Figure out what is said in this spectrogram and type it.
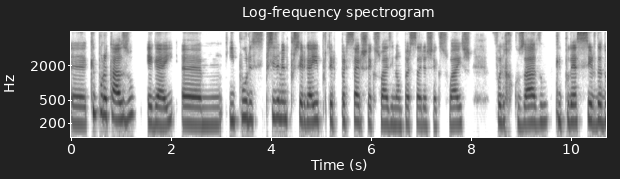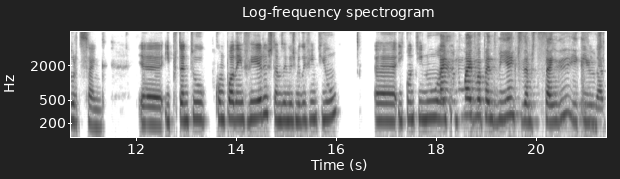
uh, que por acaso é gay um, e por, precisamente por ser gay e por ter parceiros sexuais e não parceiras sexuais foi-lhe recusado que pudesse ser dador de sangue. Uh, e portanto, como podem ver, estamos em 2021 Uh, e continua. No meio de uma pandemia em que precisamos de sangue e que Exato.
